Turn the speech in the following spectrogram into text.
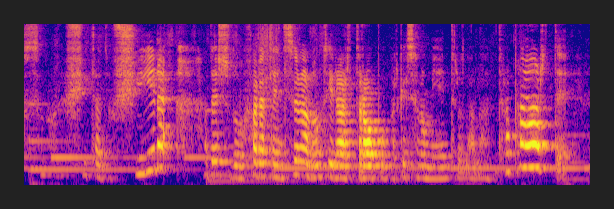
sono riuscita ad uscire. Adesso devo fare attenzione a non tirare troppo perché sennò mi entra dall'altra parte.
